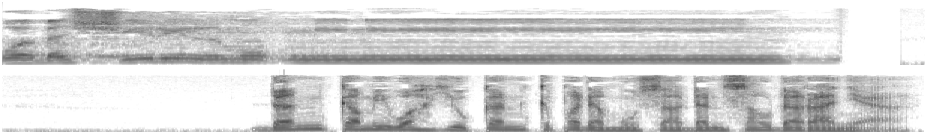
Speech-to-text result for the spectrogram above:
وبشر المؤمنين. Dan kami wahyukan kepada Musa dan saudaranya,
